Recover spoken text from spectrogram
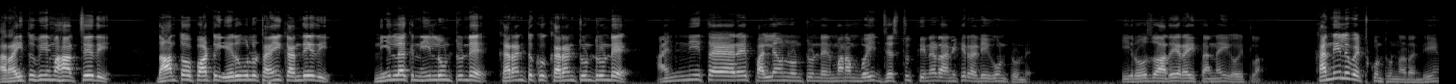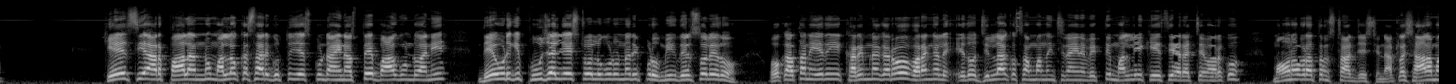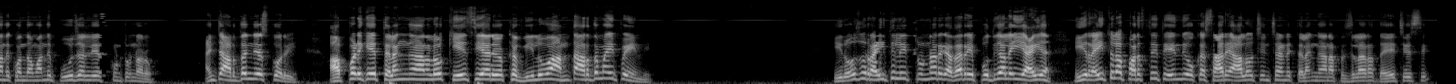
ఆ రైతు బీమా వచ్చేది దాంతోపాటు ఎరువులు టైంకి అందేది. నీళ్ళకి నీళ్ళు ఉంటుండే కరెంటుకు కరెంటు ఉంటుండే అన్నీ తయారై పల్లెంలు ఉంటుండే. మనం పోయి జస్ట్ తినడానికి రెడీగా ఉంటుండే. ఈరోజు అదే రైతు అన్నయ్య ఇట్లా. కన్నీళ్ళు పెట్టుకుంటున్నాడండి. కేసీఆర్ పాలనను మళ్ళొకసారి గుర్తు చేసుకుంటూ ఆయన వస్తే బాగుండు అని దేవుడికి పూజలు చేసేటోళ్ళు కూడా ఉన్నారు ఇప్పుడు. మీకు తెలుసో లేదో? ఒక అతను ఏది కరీంనగర్ వరంగల్ ఏదో జిల్లాకు సంబంధించిన ఆయన వ్యక్తి మళ్ళీ కేసీఆర్ వచ్చే వరకు మౌనవ్రతం స్టార్ట్ చేసిండు. అట్లా చాలామంది కొంతమంది పూజలు చేసుకుంటున్నారు. అంటే అర్థం చేసుకోరి. అప్పటికే తెలంగాణలో కేసీఆర్ యొక్క విలువ అంత అర్థమైపోయింది. ఈరోజు రైతులు ఇట్లున్నారు కదా. రేపు పొద్దుగాల ఈ ఈ రైతుల పరిస్థితి ఏంది? ఒకసారి ఆలోచించండి తెలంగాణ ప్రజలారా దయచేసి.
